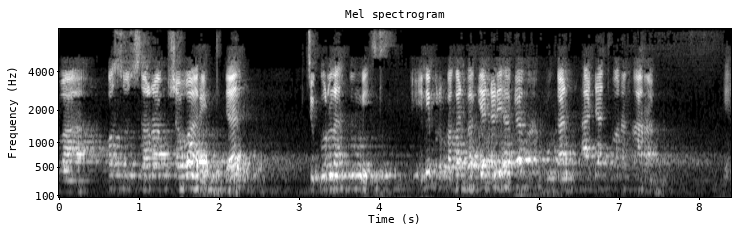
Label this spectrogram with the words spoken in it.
Wa khusus sarab syawari dan cukurlah kumis. Ini merupakan bagian dari agama, bukan adat orang Arab. Ya.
